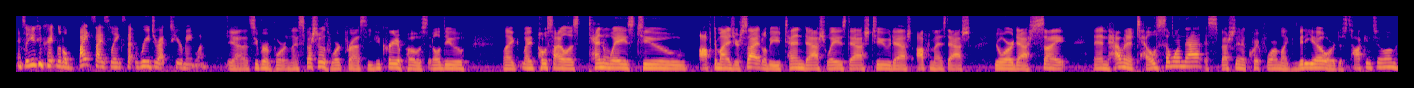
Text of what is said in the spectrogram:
And so you can create little bite-sized links that redirect to your main one. Yeah, that's super important, especially with WordPress. If you create a post, it'll do like my post title is 10 ways to optimize your site. It'll be 10 dash ways dash to dash optimize dash your dash site and having to tell someone that, especially in a quick form like video or just talking to them,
